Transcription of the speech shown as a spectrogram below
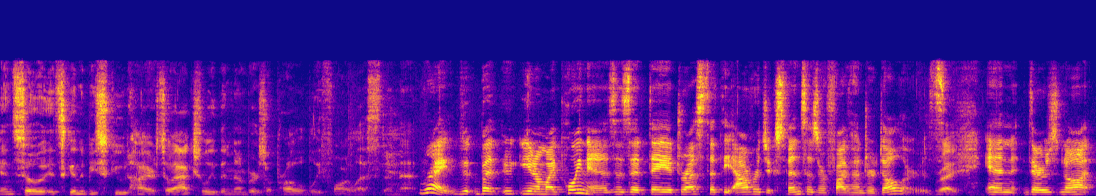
and so it's going to be skewed higher. So actually, the numbers are probably far less than that. Right, but you know, my point is, is that they address that the average expenses are five hundred dollars. Right. And there's not,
